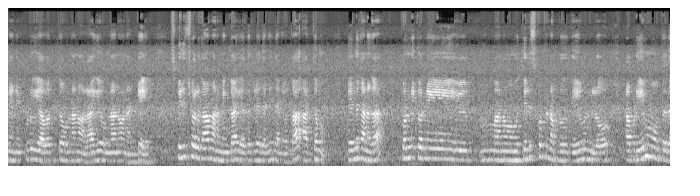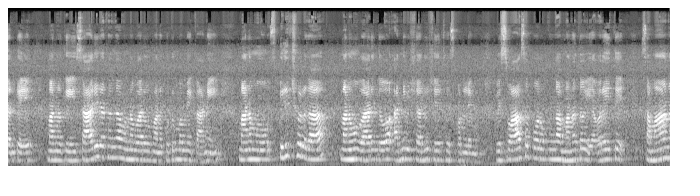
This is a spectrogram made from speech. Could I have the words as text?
నేను ఎప్పుడు ఎవరితో ఉన్నానో అలాగే ఉన్నాను అని అంటే స్పిరిచువల్గా మనం ఇంకా ఎదగలేదని దాని యొక్క అర్థము. ఎందుకనగా కొన్ని కొన్ని మనం తెలుసుకుంటున్నప్పుడు దేవునిలో అప్పుడు ఏమవుతుందంటే మనకి శారీరకంగా ఉన్నవారు మన కుటుంబమే కానీ మనము స్పిరిచువల్గా మనము వారితో అన్ని విషయాలు షేర్ చేసుకోలేము విశ్వాసపూర్వకంగా మనతో ఎవరైతే సమాన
